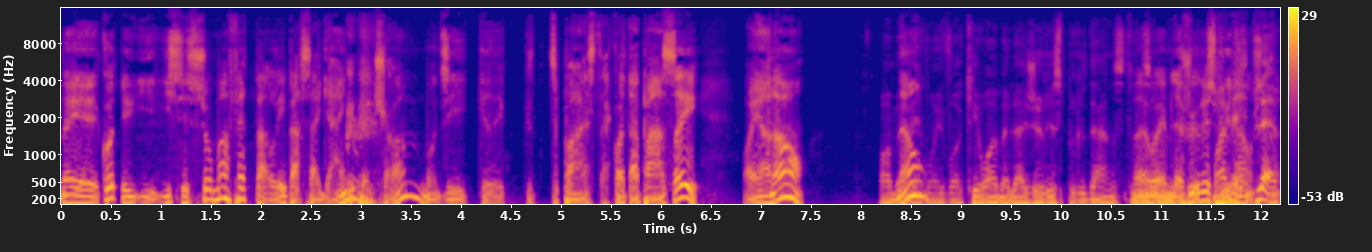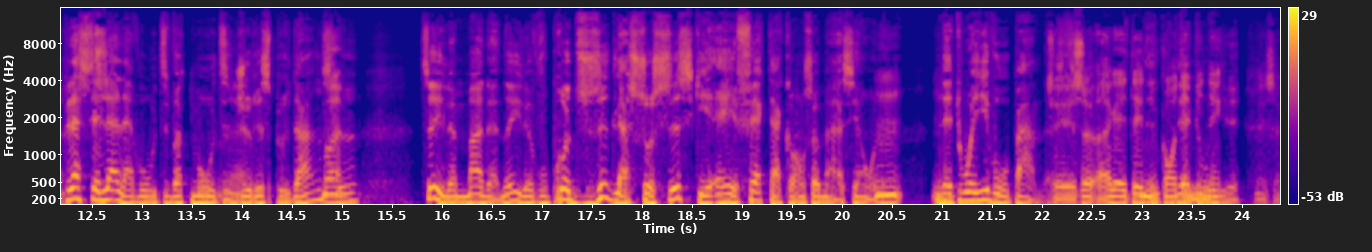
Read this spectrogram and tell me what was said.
Mais écoute, il, il s'est sûrement fait parler par sa gang de chum. Ils m'ont dit que, que tu penses, à quoi t'as pensé? Voyons donc. Oh, mais Non. Ils vont évoquer, ouais, mais la jurisprudence. Tout Ouais, mais la jurisprudence, Ouais, mais pla- là. placez-là la, maudite- votre maudite jurisprudence. Là. Tu sais, le moment donné, là, vous produisez de la saucisse qui est infecte à consommation. là. Nettoyez vos pannes. Mm. C'est ça. Arrêtez de nous contaminer. Ça.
